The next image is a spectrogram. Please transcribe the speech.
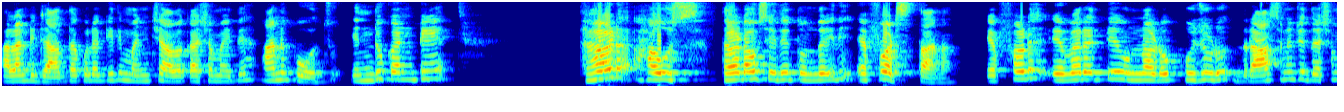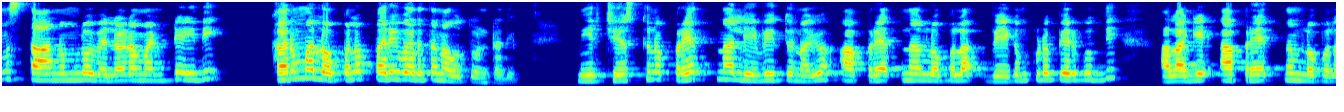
అలాంటి జాతకులకి ఇది మంచి అవకాశం అయితే అనుకోవచ్చు. ఎందుకంటే థర్డ్ హౌస్ థర్డ్ హౌస్ ఏదైతే ఉందో ఇది ఎఫర్ట్ స్థానం. ఎఫర్ట్ ఎవరైతే ఉన్నాడో కుజుడు రాశి నుంచి దశమ స్థానంలో వెళ్ళడం అంటే ఇది కర్మ లోపల పరివర్తన అవుతుంటది. మీరు చేస్తున్న ప్రయత్నాలు ఏవైతున్నాయో ఆ ప్రయత్నాల లోపల వేగం కూడా పెరుగుద్ది. అలాగే ఆ ప్రయత్నం లోపల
